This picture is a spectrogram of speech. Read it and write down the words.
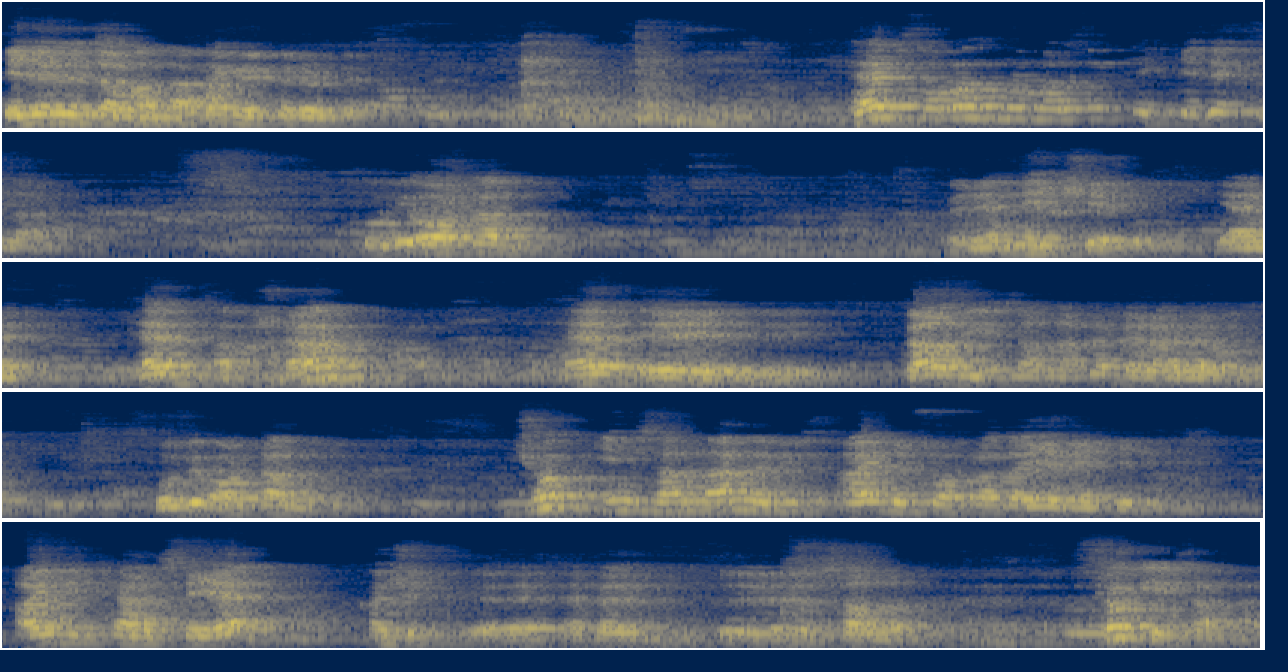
Belirli zamanlarda götürürdü. Her sabah namazını tekkede kılardı. Bu bir ortamdır. Önemli bir şey bu. Yani her akşam her e, bazı insanlarla beraber olmak. Bu bir ortamdır. Çok insanlarla biz aynı sofrada yemek yedik. Aynı kaseye kaşık e, efendim e, salladık. Çok insanlar.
